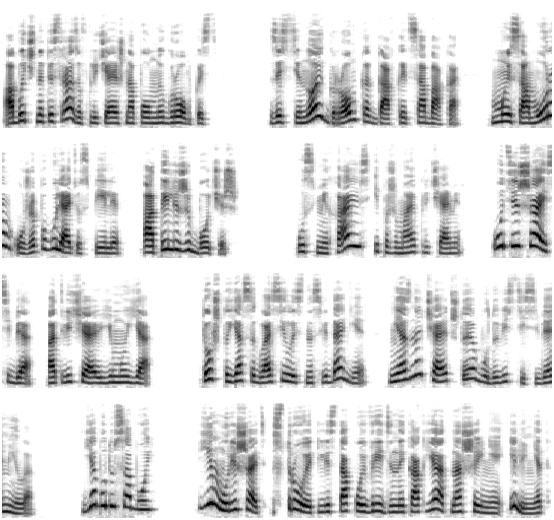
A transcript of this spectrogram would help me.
Обычно ты сразу включаешь на полную громкость. За стеной громко гавкает собака. Мы с Амуром уже погулять успели, а ты лежебочешь. Усмехаюсь и пожимаю плечами. «Утешай себя!» — отвечаю ему я. То, что я согласилась на свидание, не означает, что я буду вести себя мило. Я буду собой. Ему решать, строить ли с такой врединой, как я, отношения или нет.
